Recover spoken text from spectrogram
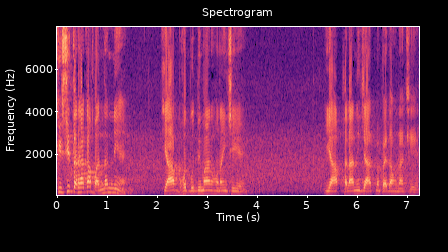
किसी तरह का बंधन नहीं है कि आप बहुत बुद्धिमान होना ही चाहिए, या आप फलानी जात में पैदा होना चाहिए,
